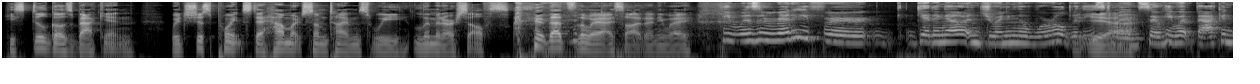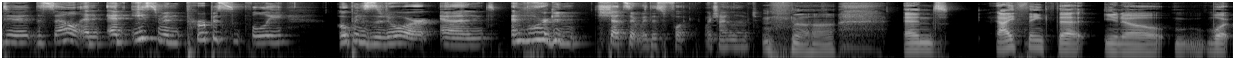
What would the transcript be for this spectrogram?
he still goes back in, which just points to how much sometimes we limit ourselves. That's the way I saw it, anyway. He wasn't ready for getting out and joining the world with Yeah. Eastman, so he went back into the cell. And and Eastman purposefully opens the door, and and Morgan shuts it with his foot, which I loved. uh-huh. And I think that, you know, what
